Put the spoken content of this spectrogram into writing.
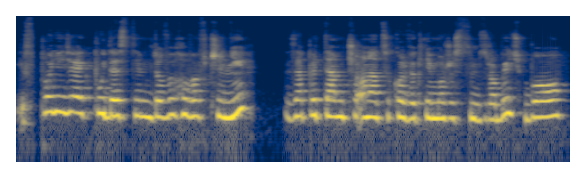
I w poniedziałek pójdę z tym do wychowawczyni. Zapytam, czy ona cokolwiek nie może z tym zrobić, bo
